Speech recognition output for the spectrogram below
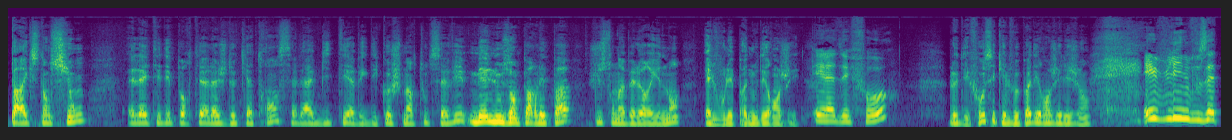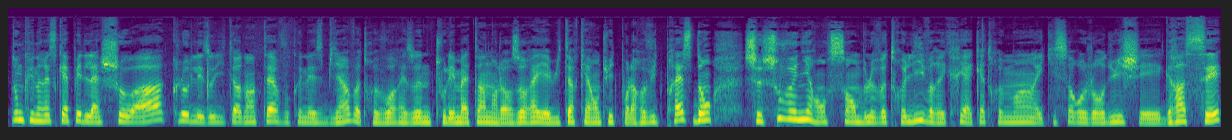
par extension, elle a été déportée à l'âge de 4 ans, elle a habité avec des cauchemars toute sa vie, mais elle nous en parlait pas, juste on avait le rayonnement, elle voulait pas nous déranger. Et la défaut? Le défaut, c'est qu'elle veut pas déranger les gens. Evelyne, vous êtes donc une rescapée de la Shoah. Claude, les auditeurs d'Inter vous connaissent bien. Votre voix résonne tous les matins dans leurs oreilles à 8h48 pour la revue de presse. Dans Ce souvenir ensemble, votre livre écrit à quatre mains et qui sort aujourd'hui chez Grasset,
